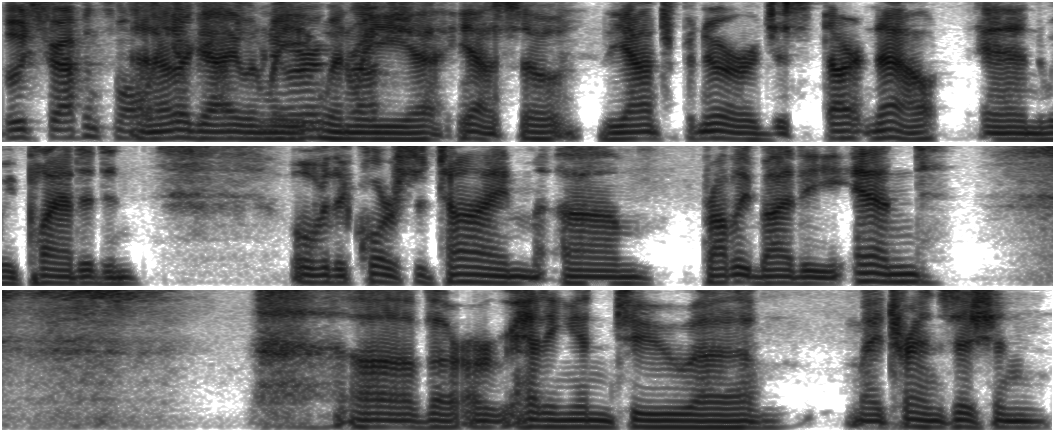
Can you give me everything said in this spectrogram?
bootstrapping small. Another guy when we when we uh, yeah. So the entrepreneur just starting out, and we planted and over the course of time, um, probably by the end of or heading into uh, my transition,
